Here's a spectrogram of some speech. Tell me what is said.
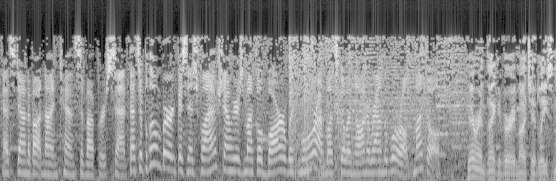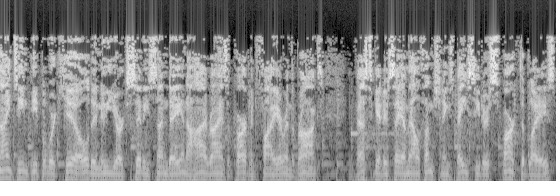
That's down about nine tenths of a percent. That's a Bloomberg Business Flash. Now here's Michael Barr with more on what's going on around the world. Michael. Karen, thank you very much. At least 19 people were killed in New York City Sunday in a high-rise apartment fire in the Bronx. Investigators say a malfunctioning space heater sparked the blaze.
